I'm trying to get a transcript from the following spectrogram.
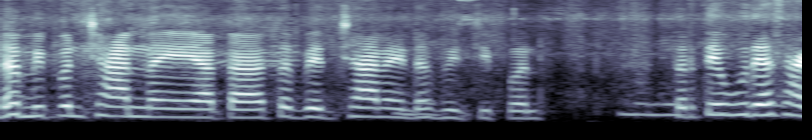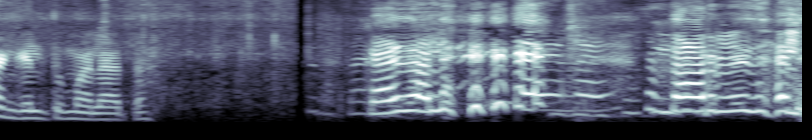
डमी पण छान नाही आता तब्येत छान आहे डमीची पण. तर ते उद्या सांगेल तुम्हाला आता. काय झाले? दारुले झाली.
